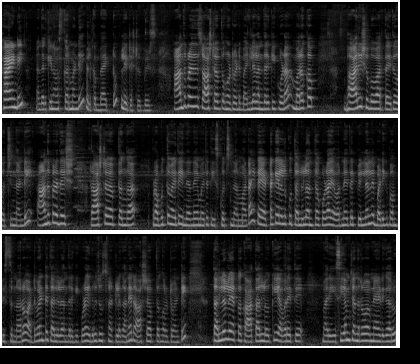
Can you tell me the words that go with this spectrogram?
హాయ్ అండి. అందరికీ నమస్కారం అండి. వెల్కమ్ బ్యాక్ టు లేటెస్ట్ అప్డేట్స్. ఆంధ్రప్రదేశ్ రాష్ట్ర వ్యాప్తంగా ఉన్నటువంటి మహిళలందరికీ కూడా మరొక భారీ శుభవార్త అయితే వచ్చిందండి. ఆంధ్రప్రదేశ్ రాష్ట్ర వ్యాప్తంగా ప్రభుత్వం అయితే ఈ నిర్ణయం అయితే తీసుకొచ్చిందనమాట ఇక ఎట్టకేలకు తల్లులంతా కూడా ఎవరినైతే పిల్లల్ని బడికి పంపిస్తున్నారో అటువంటి తల్లులందరికీ కూడా ఎదురు చూసినట్లుగానే రాష్ట్ర వ్యాప్తంగా ఉన్నటువంటి తల్లుల యొక్క ఖాతాల్లోకి ఎవరైతే మరి సీఎం చంద్రబాబు నాయుడు గారు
